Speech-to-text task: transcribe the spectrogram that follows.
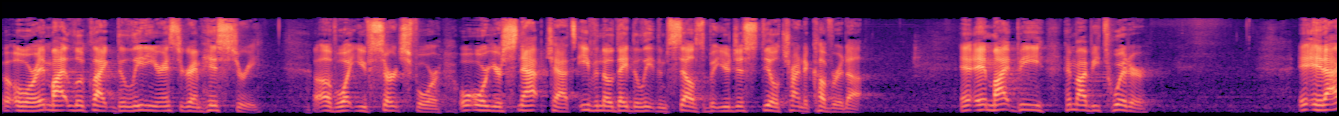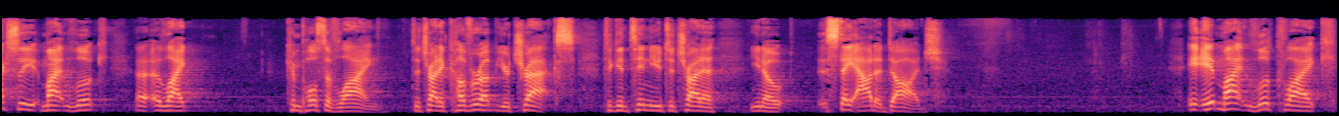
or it might look like deleting your Instagram history of what you've searched for or, or, your Snapchats, even though they delete themselves, but you're just still trying to cover it up. It, it might, be, it might be Twitter. It, it actually might look uh, like compulsive lying to try to cover up your tracks, to continue to try to, you know, stay out of Dodge. It, it might look like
